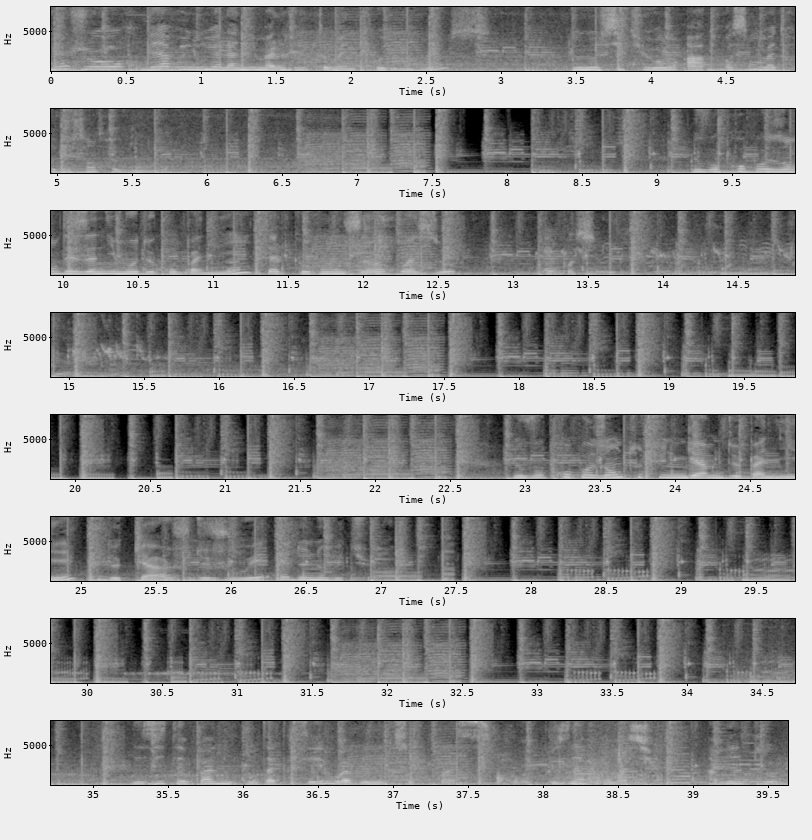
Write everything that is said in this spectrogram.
Bonjour, bienvenue à l'animalerie Tomenko de. Nous nous situons à 300 mètres du centre-ville. Nous vous proposons des animaux de compagnie tels que rongeurs, oiseaux et poissons. Nous vous proposons toute une gamme de paniers, de cages, de jouets et de nourriture. N'hésitez pas à nous contacter ou à venir sur place pour plus d'informations. A bientôt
